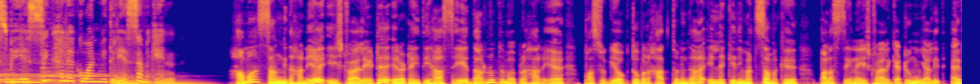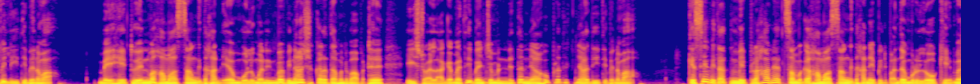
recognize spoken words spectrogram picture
SBS සිංහල කුවන් විදිලිය සමකෙන් හමා සංවිධානය ඊස්ට්‍රයිලයට එරට ඉතිහාසේ දරුණුතම ප්‍රහාරය පසුගේ ඔක්තෝබර් හත්වනදා එල්ල කිරීමත් සමක පලස්සින ඊස්ට්‍රයිල් ගැටුම් යළිත් ඇවිලී තිබෙනවා. මේ හේතුවෙන්ම හමා සංවිධානය මුළුමනින්ම විනාශ කර දමන බවට ඊස්ට්‍රයිල් අගමැති බෙන්චම නිතන්යාහු ප්‍රතිඥාදී තිබෙනවා. කෙසේ වෙතත් මේ ප්‍රහාරයත් සමඟ හමා සංවිධානය පිළිබඳ මුළු ලෝකේම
